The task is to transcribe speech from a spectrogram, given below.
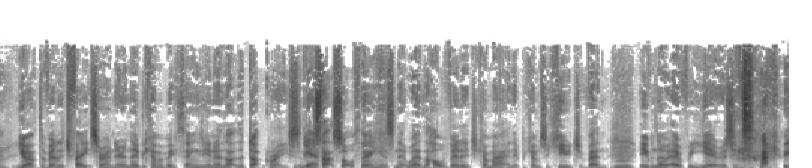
you have the village fates around here, and they become a big thing. You know, like the duck race. Yeah. It's that sort of thing, isn't it? Where the whole village come out, and it becomes a huge event. Mm. Even though every year is exactly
